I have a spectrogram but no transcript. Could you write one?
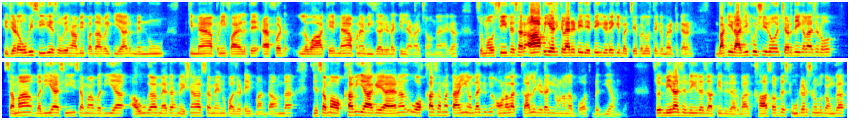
ਕਿ ਜਿਹੜਾ ਉਹ ਵੀ ਸੀਰੀਅਸ ਹੋਵੇ, ਹਾਂ ਵੀ ਪਤਾ ਵਾ ਕਿ ਯਾਰ ਮੈਨੂੰ ਕਿ ਮੈਂ ਆਪਣੀ ਫਾਈਲ ਤੇ ਐਫਰਟ ਲਵਾ ਕੇ ਮੈਂ ਆਪਣਾ ਵੀਜ਼ਾ ਜਿਹੜਾ ਕਿ ਲੈਣਾ ਚਾਹੁੰਦਾ ਹੈਗਾ। ਸੋ ਮੈਂ ਉਸ ਚੀਜ਼ ਤੇ ਸਰ ਆਪ ਹੀ ਅੱਜ ਕਲੈਰਿਟੀ ਦਿੱਤੀ ਜਿਹੜੇ ਕਿ ਬੱਚੇ ਪਹਿਲਾਂ ਉੱਥੇ ਕਮੈਂਟ ਕਰਨ। ਬਾਕੀ ਰਾਜੀ ਖੁਸ਼ੀ ਰਹੋ, ਚੜ੍ਹਦੀ ਕਲਾ ਚ ਰਹੋ। ਸਮਾਂ ਵਧੀਆ ਸੀ, ਸਮਾਂ ਵਧੀਆ ਆਊਗਾ। ਮੈਂ ਤਾਂ ਹਮੇਸ਼ਾ ਹਰ ਸਮੇਂ ਨੂੰ ਪੋਜ਼ਿਟਿਵ ਮੰਨਦਾ ਹੁੰਦਾ। ਜੇ ਸਮਾਂ ਔਖਾ ਵੀ ਆ ਕੇ ਆਇਆ ਨਾ, ਉਹ ਔਖਾ ਸਮਾਂ ਤਾਂ ਹੀ ਆਉਂਦਾ ਕਿਉਂਕਿ ਆਉਣ ਵਾਲਾ ਕੱਲ ਜਿਹੜਾ ਕਿ ਆਉਣ ਵਾਲਾ ਬਹੁਤ ਵਧੀਆ ਹੁੰਦਾ। ਸੋ ਮੇਰਾ ਜ਼ਿੰਦਗੀ ਦਾ ਜ਼ਾਤੀ ਤਜਰਬਾ ਖਾਸ ਤੌਰ ਤੇ ਸਟੂਡੈਂਟਸ ਨੂੰ ਮੈਂ ਕਹੂੰਗਾ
